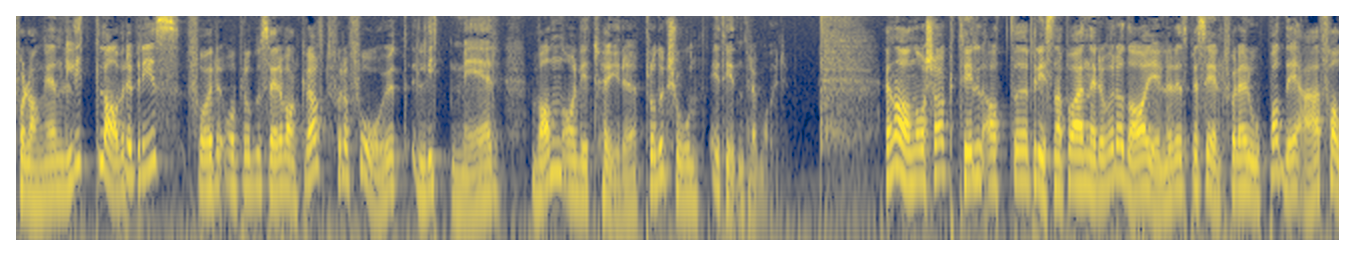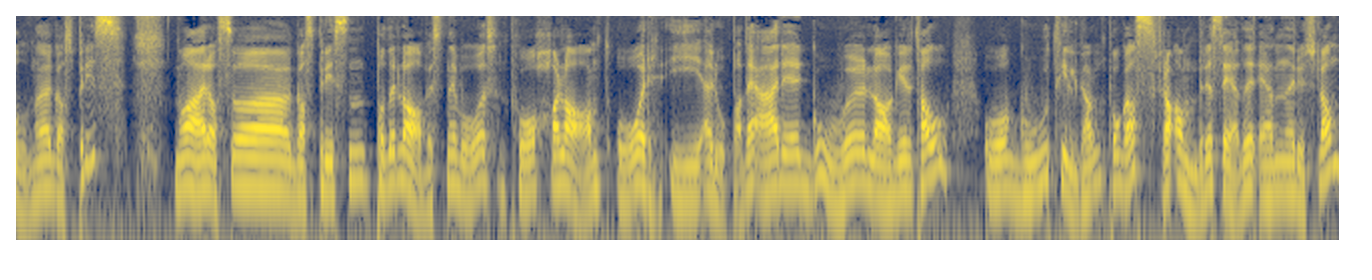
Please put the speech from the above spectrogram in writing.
forlange en litt lavere pris for å produsere vannkraft, for å få ut litt mer vann og litt høyere produksjon i tiden fremover. En annen årsak til at prisene er på vei nedover, og da gjelder det spesielt for Europa, det er fallende gasspris. Nå er altså gassprisen på det laveste nivået på halvannet år i Europa. Det er gode lagertall og god tilgang på gass fra andre steder enn Russland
